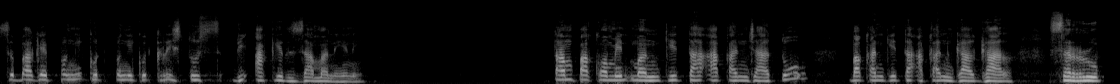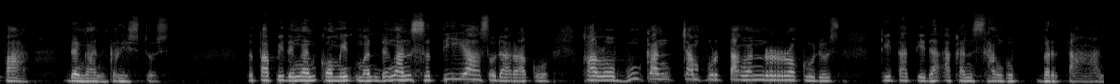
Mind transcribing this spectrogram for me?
Sebagai pengikut-pengikut Kristus di akhir zaman ini. Tanpa komitmen kita akan jatuh, bahkan kita akan gagal serupa dengan Kristus. Tetapi dengan komitmen, dengan setia saudaraku, kalau bukan campur tangan roh kudus, kita tidak akan sanggup bertahan.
